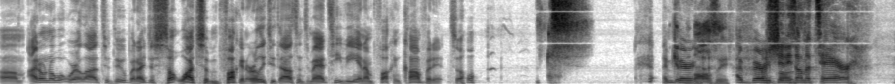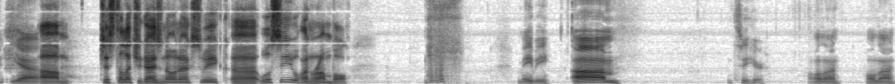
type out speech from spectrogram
Um, I don't know what we're allowed to do, but I just saw, watched some fucking early 2000s Mad TV, and I'm fucking confident. So I'm Getting very ballsy. I'm very. Oh, shit, he's on a tear. Yeah. Um, just to let you guys know, next week, uh, we'll see you on Rumble. Maybe. Um. Let's see here. Hold on. Hold on.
